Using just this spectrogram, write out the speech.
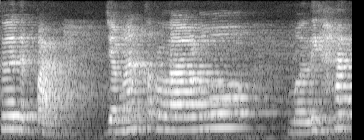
ke depan. Jangan terlalu melihat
